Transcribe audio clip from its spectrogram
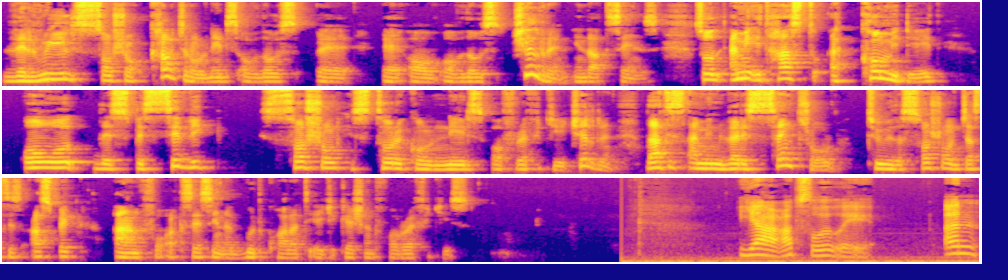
the real social cultural needs of those uh, uh, of, of those children in that sense. So I mean, it has to accommodate all the specific social historical needs of refugee children. That is, I mean, very central to the social justice aspect and for accessing a good quality education for refugees. Yeah, absolutely. And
